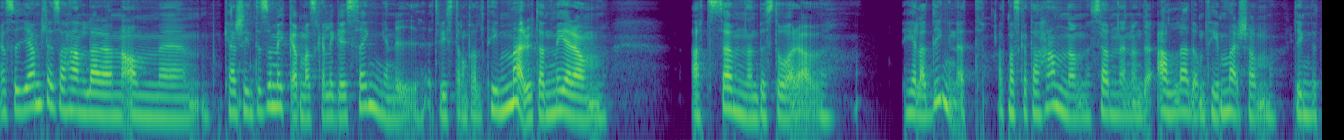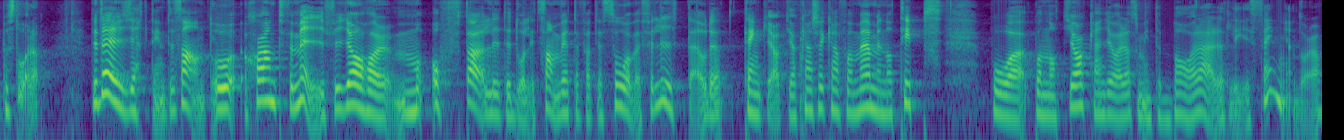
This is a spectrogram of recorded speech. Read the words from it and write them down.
Alltså egentligen så handlar den om, eh, kanske inte så mycket att man ska ligga i sängen i ett visst antal timmar, utan mer om att sömnen består av hela dygnet. Att man ska ta hand om sömnen under alla de timmar som dygnet består av. Det där är jätteintressant och skönt för mig, för jag har ofta lite dåligt samvete för att jag sover för lite. Och det tänker jag att jag kanske kan få med mig något tips på, på något jag kan göra som inte bara är att ligga i sängen. Då, då.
